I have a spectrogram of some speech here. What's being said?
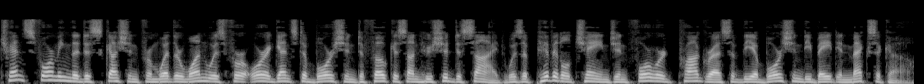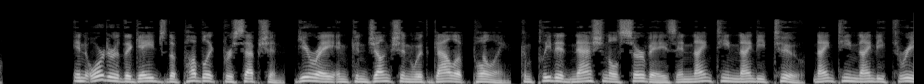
Transforming the discussion from whether one was for or against abortion to focus on who should decide was a pivotal change in forward progress of the abortion debate in Mexico. In order to gauge the public perception, GIRE in conjunction with Gallup polling, completed national surveys in 1992, 1993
